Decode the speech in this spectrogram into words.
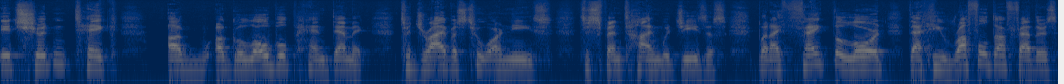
It shouldn't take a, a, global pandemic to drive us to our knees to spend time with Jesus. But I thank the Lord that He ruffled our feathers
